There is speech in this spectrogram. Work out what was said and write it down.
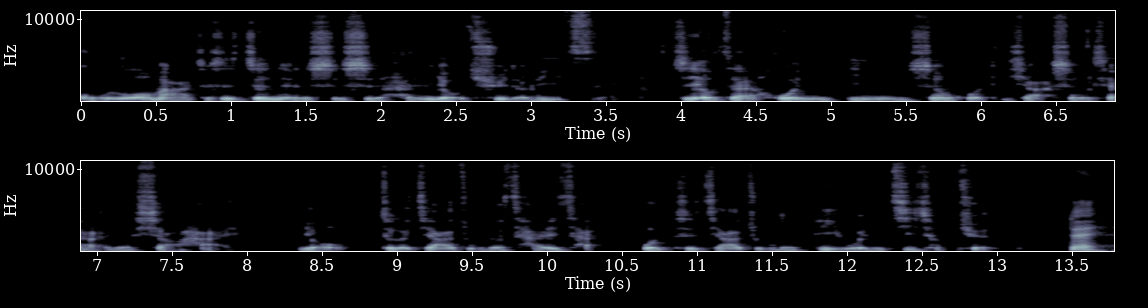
古罗马就是真人实事很有趣的例子：只有在婚姻生活底下生下来的小孩有。这个家族的财产，或者是家族的地位的继承权。对，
